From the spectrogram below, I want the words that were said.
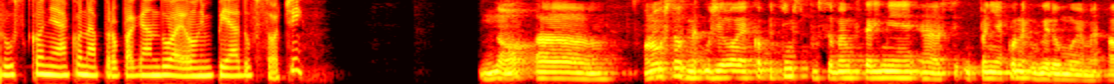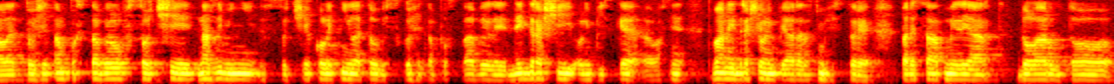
Rusko nějako na propagandu a olympiádu v Soči? No, uh, ono už to zneužilo jako by tím způsobem, který my uh, si úplně jako neuvědomujeme, ale to, že tam postavilo v Soči, na zimní v Soči jako letní letovisko, že tam postavili nejdražší olympijské, uh, vlastně to byla nejdražší olympiáda zatím historie, 50 miliard dolarů, to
